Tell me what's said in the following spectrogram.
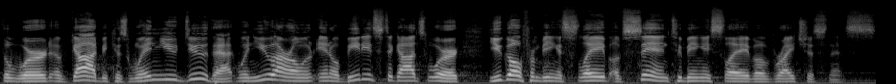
the Word of God. Because when you do that, when you are in obedience to God's Word, you go from being a slave of sin to being a slave of righteousness.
